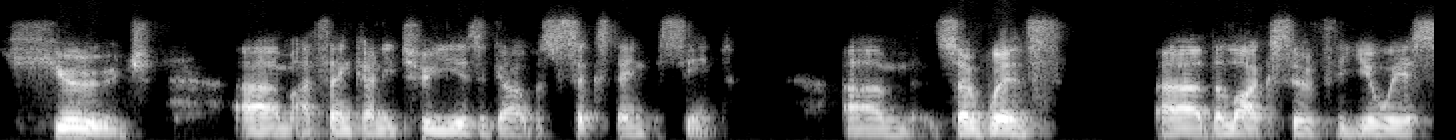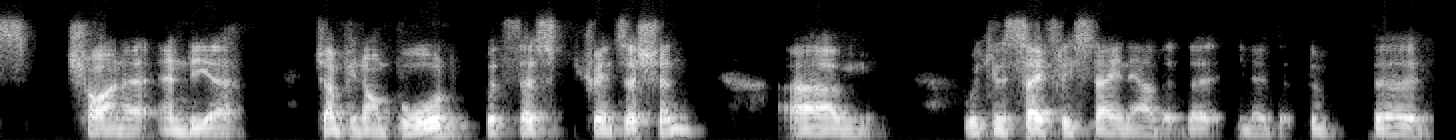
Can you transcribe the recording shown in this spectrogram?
huge. Um, I think only two years ago it was 16%. Um, so with uh, the likes of the US, China, India jumping on board with this transition, um, we can safely say now that the you know the, the,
